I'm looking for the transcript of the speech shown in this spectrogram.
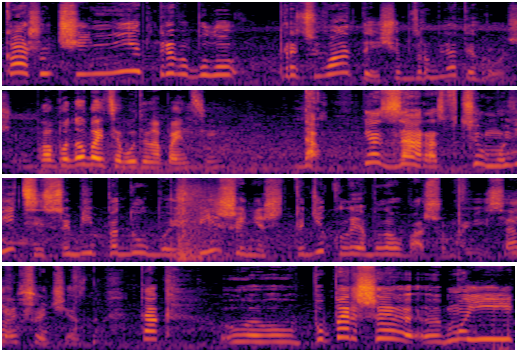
кажучи, ні, треба було працювати, щоб заробляти гроші. Вам подобається бути на пенсії? Да. Я зараз в цьому віці собі подобаюсь більше, ніж тоді, коли я була у вашому віці, якщо чесно. Так, по-перше, е, мої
